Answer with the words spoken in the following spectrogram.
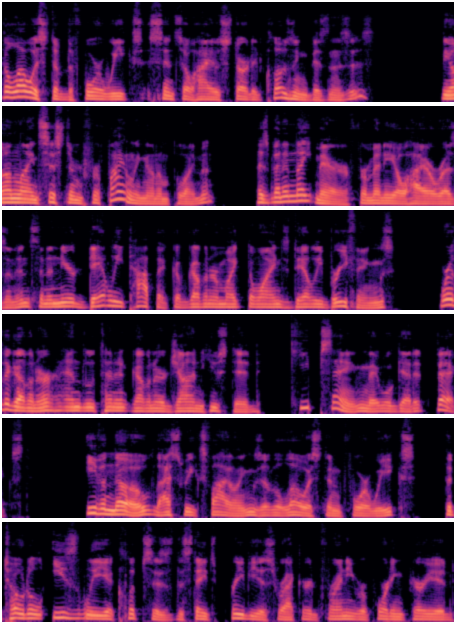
the lowest of the four weeks since Ohio started closing businesses. The online system for filing unemployment has been a nightmare for many Ohio residents and a near daily topic of Governor Mike DeWine's daily briefings, where the governor and Lieutenant Governor John Husted keep saying they will get it fixed. Even though last week's filings are the lowest in four weeks, the total easily eclipses the state's previous record for any reporting period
